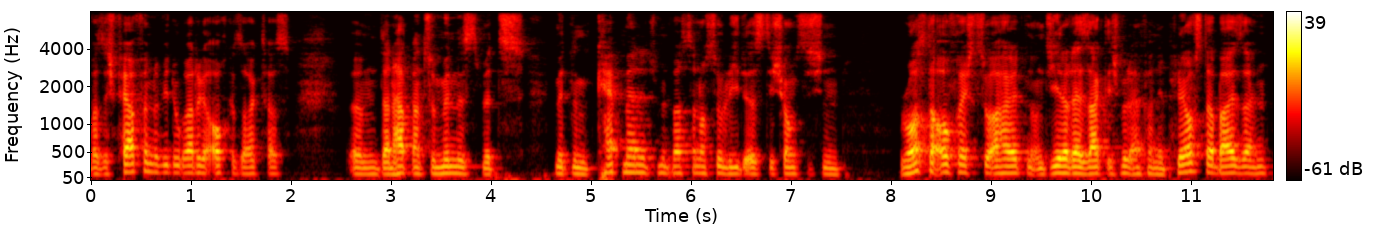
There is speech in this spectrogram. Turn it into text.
was ich fair finde, wie du gerade auch gesagt hast. Ähm, dann hat man zumindest mit, mit einem Cap-Management, was da noch solid ist, die Chance, sich ein Roster aufrecht zu erhalten. Und jeder, der sagt, ich will einfach in den Playoffs dabei sein,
